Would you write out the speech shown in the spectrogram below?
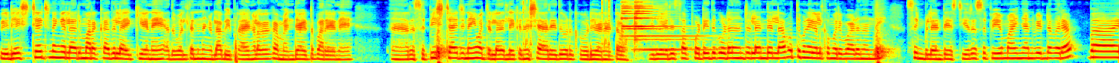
വീഡിയോ ഇഷ്ടമായിട്ടുണ്ടെങ്കിൽ എല്ലാവരും മറക്കാതെ ലൈക്ക് ചെയ്യണേ. അതുപോലെ തന്നെ നിങ്ങളുടെ അഭിപ്രായങ്ങളൊക്കെ കമന്റായിട്ട് പറയണേ. റെസിപ്പി ഇഷ്ടമായിട്ടുണ്ടെങ്കിൽ മറ്റുള്ളവരിലേക്ക് ഒന്ന് ഷെയർ ചെയ്ത് കൊടുക്കുക കൂടി വേണം കേട്ടോ. ഇതുവരെ സപ്പോർട്ട് ചെയ്ത് കൂടെ നിന്നിട്ടുള്ള എന്റെ എല്ലാ മുത്തുമണികൾക്കും ഒരുപാട് നന്ദി. സിമ്പിൾ ആൻഡ് ടേസ്റ്റി റെസിപ്പിയുമായി ഞാൻ വീണ്ടും വരാം. ബൈ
